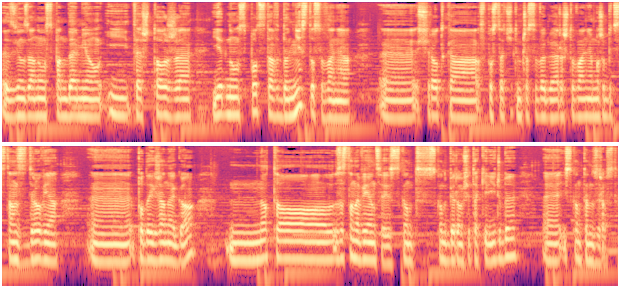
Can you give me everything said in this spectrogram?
związaną z pandemią i też to, że jedną z podstaw do niestosowania środka w postaci tymczasowego aresztowania może być stan zdrowia e, podejrzanego, no to zastanawiające jest skąd, skąd biorą się takie liczby e, i skąd ten wzrost.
